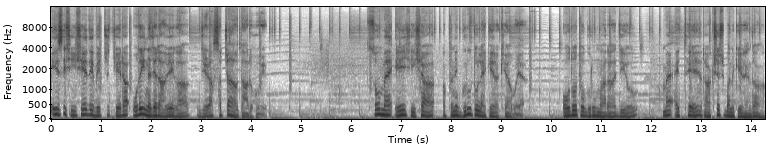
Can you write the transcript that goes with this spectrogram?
ਇਸ ਸ਼ੀਸ਼ੇ ਦੇ ਵਿੱਚ ਚਿਹਰਾ ਉਹਦਾ ਹੀ ਨਜ਼ਰ ਆਵੇਗਾ, ਜਿਹੜਾ ਸੱਚਾ ਅਵਤਾਰ ਹੋਵੇ ਸੋ ਮੈਂ ਇਹ ਸ਼ੀਸ਼ਾ ਆਪਣੇ ਗੁਰੂ ਤੋਂ ਲੈ ਕੇ ਰੱਖਿਆ ਹੋਇਆ। ਉਦੋਂ ਤੋਂ ਗੁਰੂ ਮਹਾਰਾਜ ਜੀਓ, ਮੈਂ ਇੱਥੇ ਰਾਖਸ਼ ਬਣ ਕੇ ਰਹਿੰਦਾ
